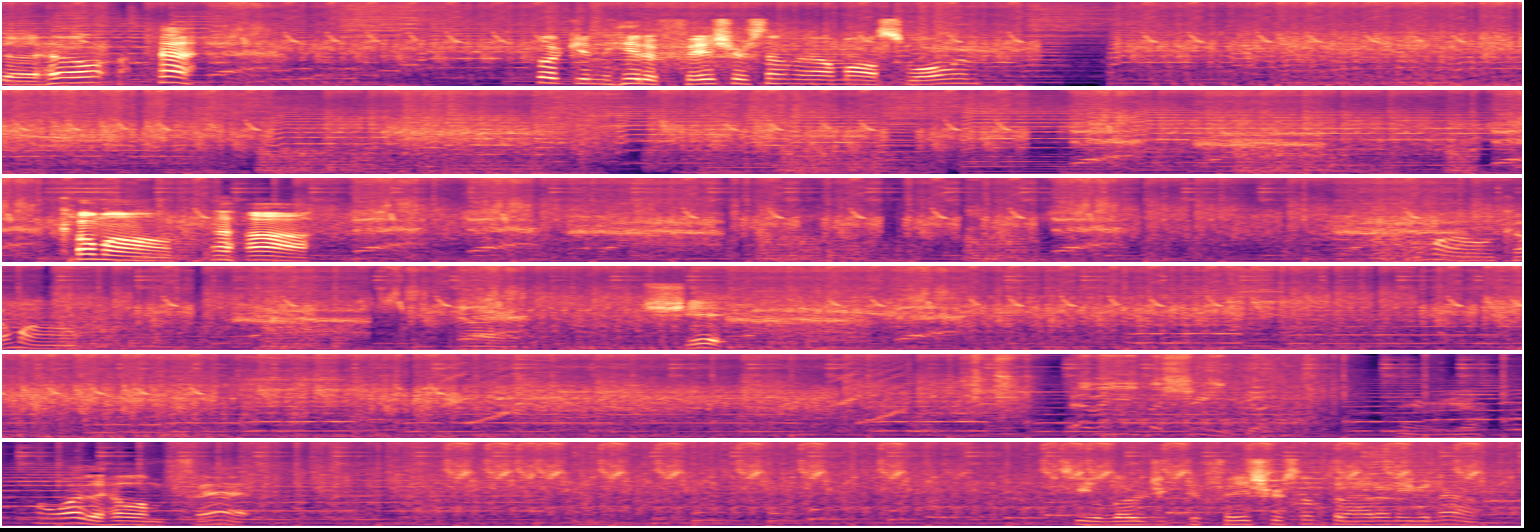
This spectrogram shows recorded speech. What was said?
The hell? Fucking hit a fish or something. I'm all swollen. Come on. Haha. Come on, come Shit. Oh, why the hell I'm fat? Is he allergic to fish or something? I don't even know.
